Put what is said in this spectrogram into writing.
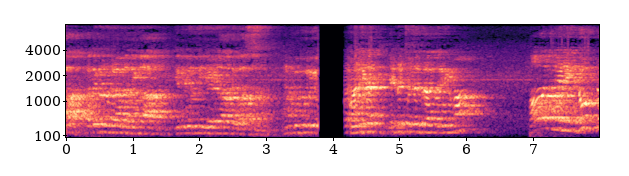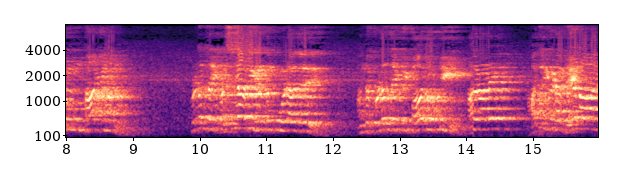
லூக்கா பதினொன்றாம் அதிகாரம் இருபத்தி ஏழாவது வாசம் அன்புக்குரிய மனிதர் என்ன சொல்லுகிறார் தெரியுமா? பால்நிலை நூட்டும் தாயினம் குழந்தை பசியாக இருக்கக்கூடாது. அந்த குழந்தைக்கு பாலூட்டி அதனாலே அதைவிட மேலான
